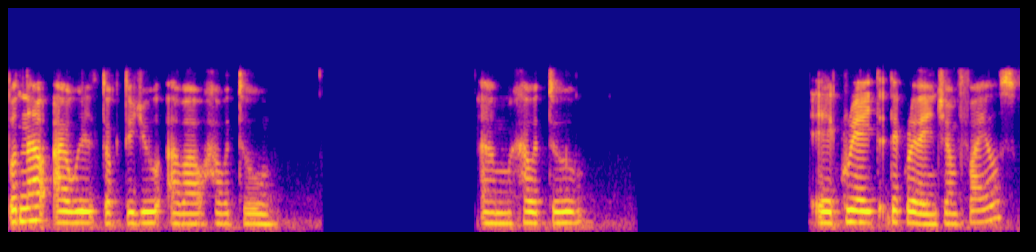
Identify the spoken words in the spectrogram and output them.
But now I will talk to you about how to um, how to uh, create the credential files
